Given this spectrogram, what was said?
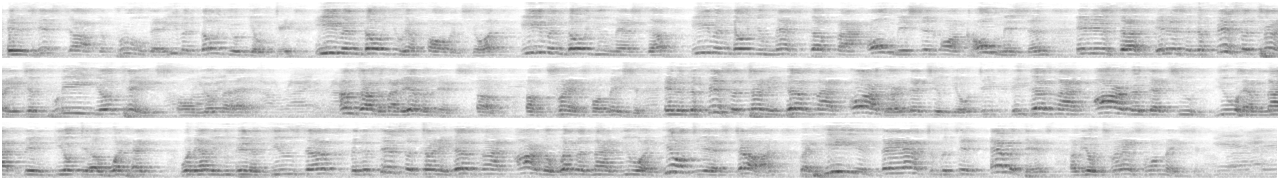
It is his job to prove that even though you're guilty, even though you have fallen short, even though you messed up, even though you messed up by omission or commission, it is the it is the defense attorney to plead your case on your behalf. I'm talking about evidence of, of transformation. And the defense attorney does not argue that you're guilty. He does not argue that you, you have not been guilty of what had whatever you've been accused of. The defense attorney does not argue whether or not you are guilty as charged, but he is there to present evidence of your transformation.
